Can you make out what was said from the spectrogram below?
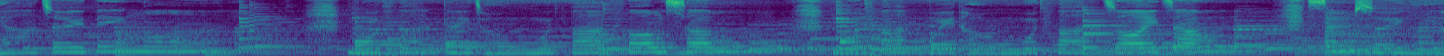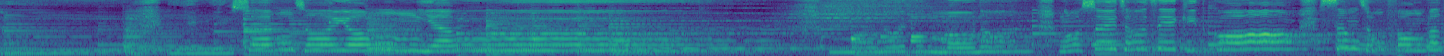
也最悲哀。没法继续，没法放手，没法回头，没法再走。心碎以后，仍然想再拥有。无奈复无奈，我虽早知结果，心总放不开，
